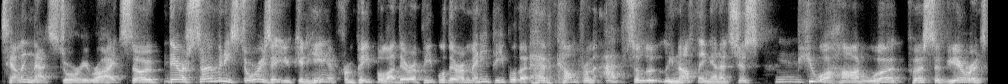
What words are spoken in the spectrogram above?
telling that story, right? So there are so many stories that you can hear from people. Like there are people, there are many people that have come from absolutely nothing. And it's just yeah. pure hard work, perseverance.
